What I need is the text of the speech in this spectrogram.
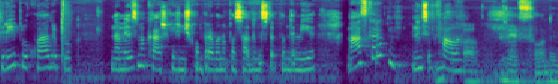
triplo, quádruplo na mesma caixa que a gente comprava no passado antes da pandemia. Máscara, nem se Nem se fala. É foda.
